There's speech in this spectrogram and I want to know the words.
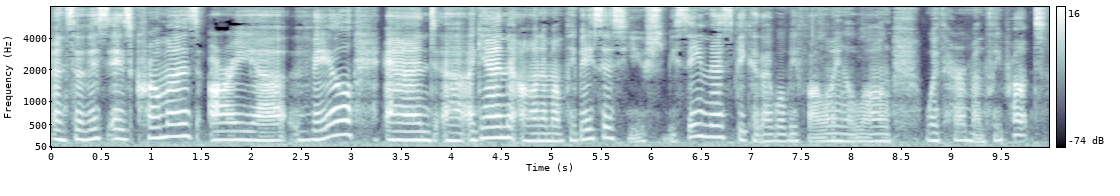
And so this is Chroma's Aria Veil. And uh, again, on a monthly basis, you should be seeing this because I will be following along with her monthly prompt.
